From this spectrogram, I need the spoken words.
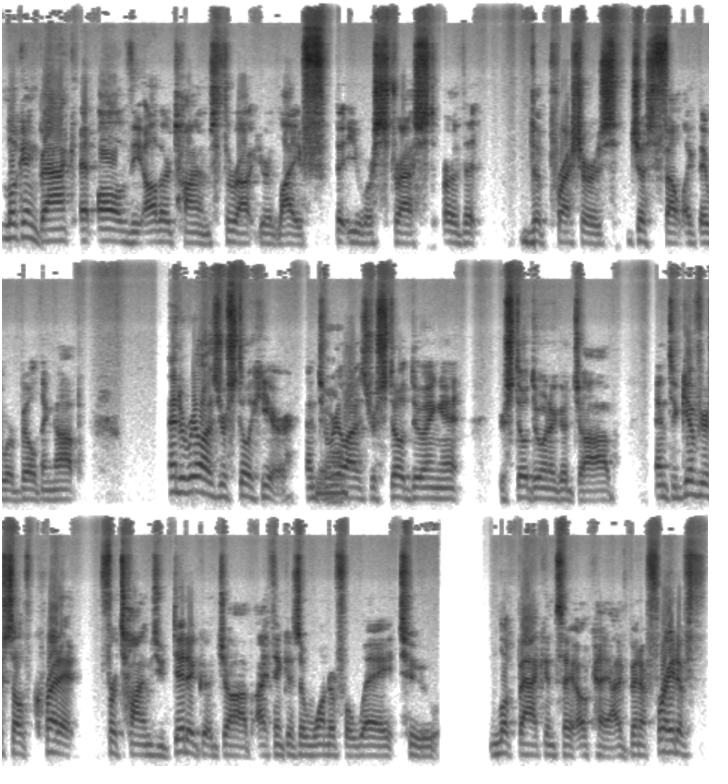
looking back at all of the other times throughout your life that you were stressed or that the pressures just felt like they were building up and to realize you're still here and to Yeah. realize you're still doing it, you're still doing a good job and to give yourself credit for times you did a good job, I think is a wonderful way to look back and say, okay, I've been afraid of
